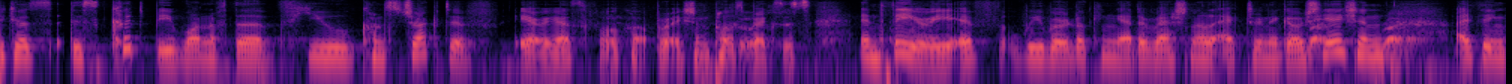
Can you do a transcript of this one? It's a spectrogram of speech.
Because this could be one of the few constructive areas for cooperation post Brexit. In theory, if we were looking at a rational actor negotiation, Right, right. I think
